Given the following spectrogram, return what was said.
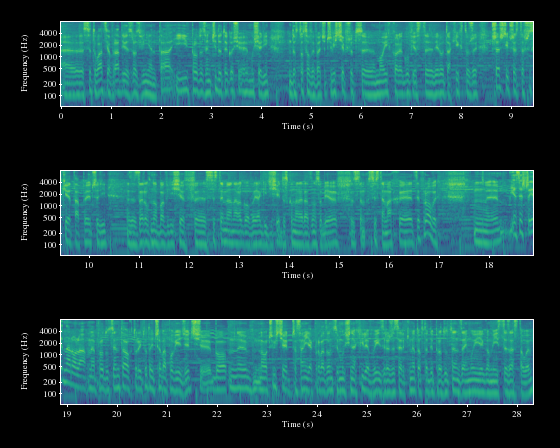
e, sytuacja w radiu jest rozwinięta i producenci do tego się musieli dostosowywać. Oczywiście wśród e, moich kolegów jest e, wielu takich, którzy przeszli przez te wszystkie etapy, czyli zarówno bawili się w systemy analogowe, jak i dzisiaj doskonale radzą sobie w systemach cyfrowych. Mm, jest jeszcze jedna rola producenta, o której tutaj trzeba powiedzieć, bo mm, no, oczywiście czasami jak prowadzący musi na chwilę chwilę wyjść z reżyserki, no to wtedy producent zajmuje jego miejsce za stołem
